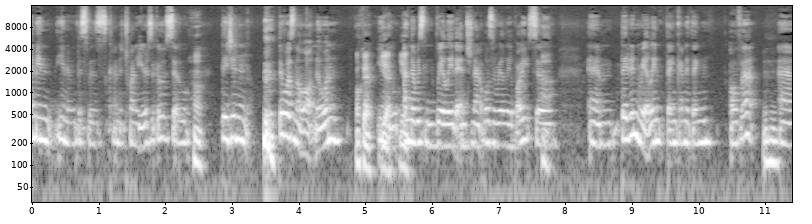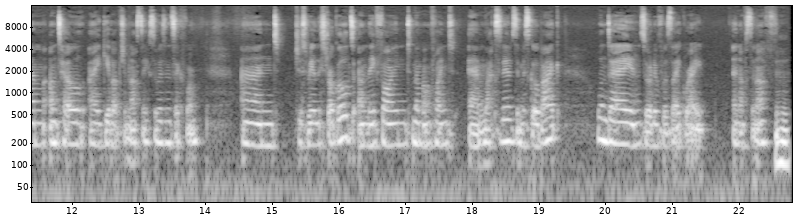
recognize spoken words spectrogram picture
I mean, you know, this was kind of twenty years ago, so Huh. they didn't. there wasn't a lot known, Okay, you yeah, know, yeah. and there wasn't really the internet wasn't really about, so um, they didn't really think anything of it Mhm. um, until I gave up gymnastics. I was in sixth form, and just really struggled. And they found my mum found um, laxatives in my school bag one day, and sort of was like, right, enough's enough Mhm,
